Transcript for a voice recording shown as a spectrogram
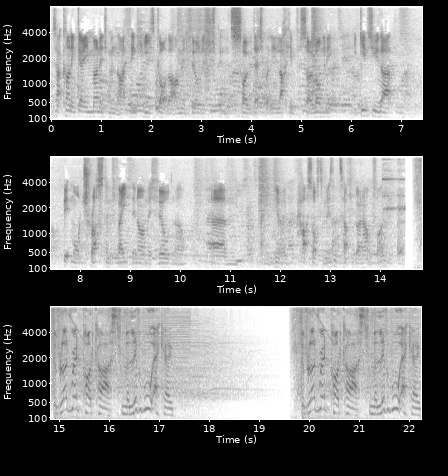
it's that kind of game management that I think he's got that our midfield has just been so desperately lacking for so long, and it, it gives you that bit more trust and faith in our midfield now. Um, and you know, hats off to Mislintat for going out and finding. The Blood Red Podcast from the Liverpool Echo. The Blood Red Podcast from the Liverpool Echo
